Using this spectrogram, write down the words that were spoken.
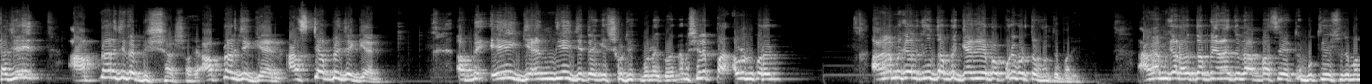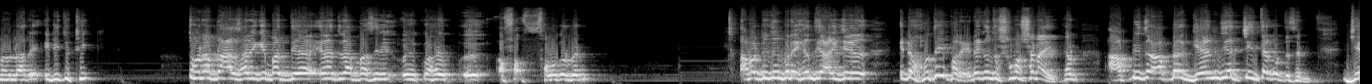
কাজে আপনার যেটা বিশ্বাস হয়, আপনার যে জ্ঞান, আজকে আপনার যে জ্ঞান, আপনি এই জ্ঞান দিয়ে যেটাকে সঠিক মনে করেন, আপনি সেটা পালন করেন। আগামীকাল কিন্তু আপনার জ্ঞানের ব্যাপার পরিবর্তন হতে পারে। আগামীকাল হয়তো আপনি এনায়তুল আব্বাসের একটা বক্তৃতা শুনে মনে হলো, আরে এটি তো ঠিক। তখন আপনার আজহারিকে বাদ দিয়ে এনায়তুল আব্বাসের ওই ফলো করবেন। আবার দুদিন পরে এখান থেকে আরেক জায়গায় এটা হতেই পারে, এটা কিন্তু সমস্যা নাই। কারণ আপনি তো আপনার জ্ঞান দিয়ে চিন্তা করতেছেন, যে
